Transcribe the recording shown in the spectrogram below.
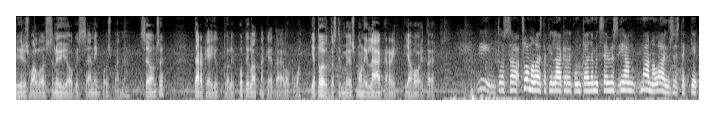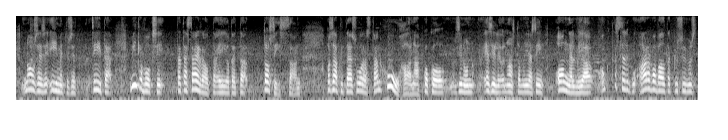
Yhdysvalloissa, New Yorkissa ja niin poispäin. Se on se tärkeä juttu, eli potilaat näkee tämä elokuva. Ja toivottavasti myös moni lääkäri ja hoitaja. Niin, tuossa suomalaistakin lääkärikuntaa ja miksei myös ihan maailmanlaajuisestikin nousee se ihmetys siitä, minkä vuoksi tätä sairautta ei oteta tosissaan. Osa pitää suorastaan huuhaana koko sinun esille nostamiasi ongelmia. Onko tässä niin arvovaltakysymys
